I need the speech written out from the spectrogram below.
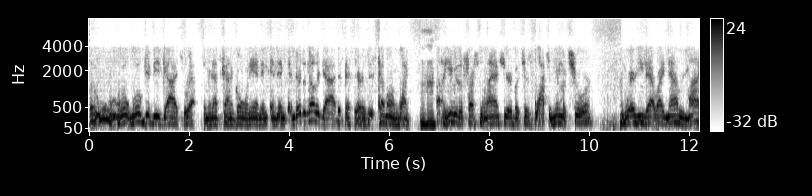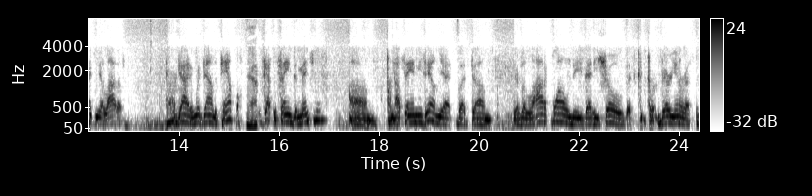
we'll we'll give these guys reps. I mean, that's kind of going in, and and, and, and there's another guy that that's there is Tevon White. Uh, he was a freshman last year, but just watching him mature and where he's at right now reminds me a lot of our guy that went down to Tampa. Yeah. He's got the same dimensions. Um, I'm not saying he's him yet, but um, there's a lot of qualities that he shows that's very interesting.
